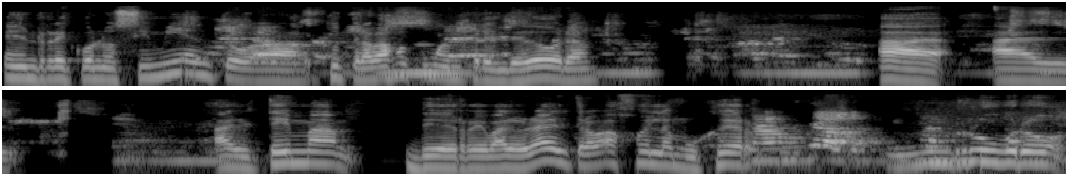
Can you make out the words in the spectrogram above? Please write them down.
en reconocimiento a tu trabajo como emprendedora, a, al, al tema de revalorar el trabajo de la mujer en un rubro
